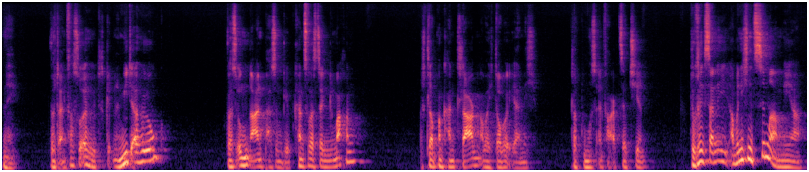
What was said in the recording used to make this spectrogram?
Nee, wird einfach so erhöht. Es gibt eine Mieterhöhung, was irgendeine Anpassung gibt. Kannst du was dagegen machen? Ich glaube, man kann klagen, aber ich glaube eher nicht. Ich glaube, du musst einfach akzeptieren. Du kriegst dann aber nicht ein Zimmer mehr.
